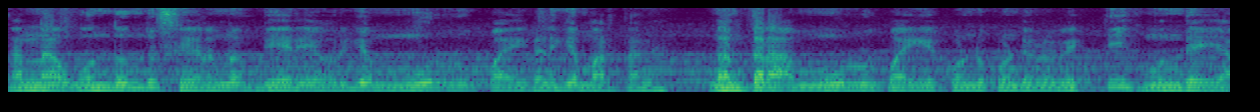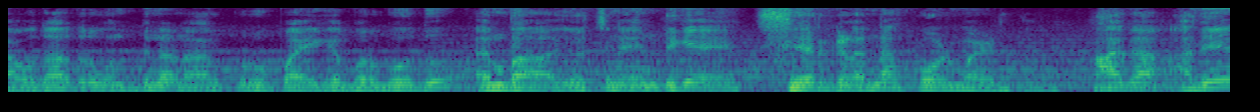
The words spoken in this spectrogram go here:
ತನ್ನ ಒಂದೊಂದು ಶೇರನ್ನು ಬೇರೆಯವರಿಗೆ ಮೂರು ರೂಪಾಯಿಗಳಿಗೆ ಮಾರ್ತಾನೆ. ನಂತರ ಮೂರು ರೂಪಾಯಿಗೆ ಕೊಂಡುಕೊಂಡಿರುವ ವ್ಯಕ್ತಿ ಮುಂದೆ ಯಾವುದಾದ್ರೂ ಒಂದು ದಿನ ನಾಲ್ಕು ರೂಪಾಯಿಗೆ ಬರಬಹುದು ಎಂಬ ಯೋಚನೆಯೊಂದಿಗೆ ಶೇರ್ಗಳನ್ನ ಹೋಲ್ಡ್ ಮಾಡಿರ್ತಾನೆ ಆಗ ಅದೇ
